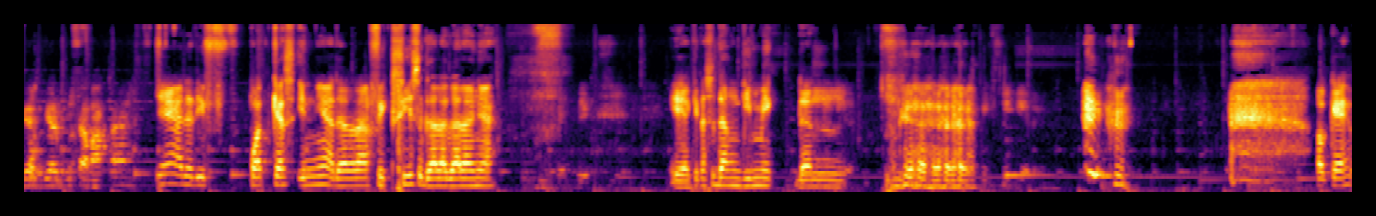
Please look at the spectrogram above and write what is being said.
biar biar bisa makan. yang ada di podcast ini adalah fiksi segala-galanya Iya, kita sedang gimmick dan Oke,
